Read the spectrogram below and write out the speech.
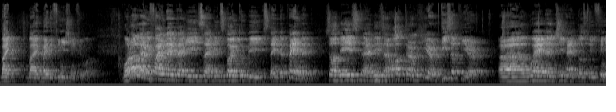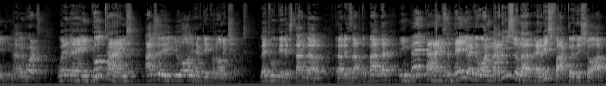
by, by, by definition, if you want. Moreover, we find that it's, uh, it's going to be state dependent. So this, uh, this uh, whole term here disappear when G hat goes to infinity. In other words, when in good times, actually you only have the economic shock. That would be the standard uh, result. But uh, in bad times, then you have one additional uh, risk factor that show up,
